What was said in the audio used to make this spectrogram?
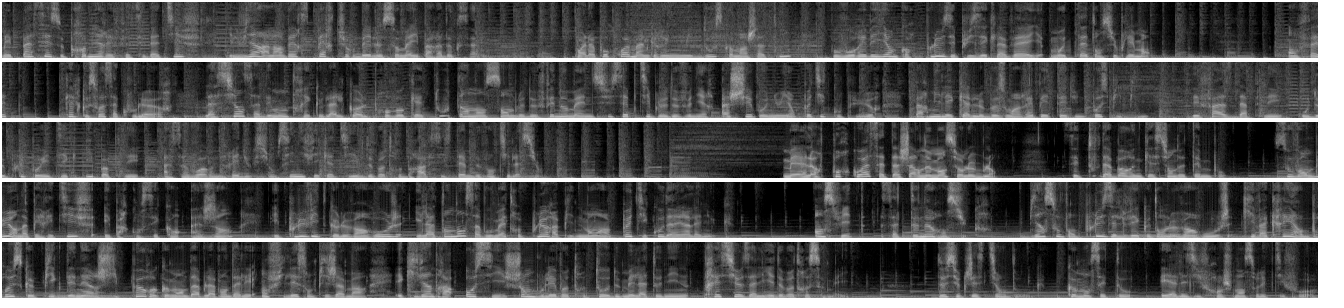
Mais passé ce premier effet sédatif, il vient à l'inverse perturber le sommeil paradoxal. Voilà pourquoi, malgré une nuit douce comme un chaton, vous vous réveillez encore plus épuisé que la veille, mot de tête en supplément. En fait, quelle que soit sa couleur, la science a démontré que l'alcool provoquait tout un ensemble de phénomènes susceptibles de venir hacher vos nuits en petites coupures, parmi lesquels le besoin répété d'une pause pipi, des phases d'apnée ou de plus poétique hypopnée, à savoir une réduction significative de votre brave système de ventilation. Mais alors pourquoi cet acharnement sur le blanc? C'est tout d'abord une question de tempo. Souvent bu en apéritif et par conséquent à jeun, et plus vite que le vin rouge, il a tendance à vous mettre plus rapidement un petit coup derrière la nuque. Ensuite, sa teneur en sucre bien souvent plus élevé que dans le vin rouge, qui va créer un brusque pic d'énergie peu recommandable avant d'aller enfiler son pyjama et qui viendra aussi chambouler votre taux de mélatonine, précieux allié de votre sommeil. Deux suggestions donc, commencez tôt et allez-y franchement sur les petits fours.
